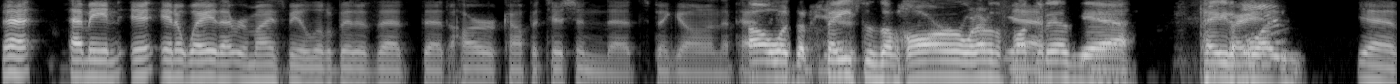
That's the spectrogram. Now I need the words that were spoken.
that I mean, in, in a way, that reminds me a little bit of that that horror competition that's been going on in the past. Oh, with the couple years. faces of horror, whatever the fuck it is. Yeah, pay to Right. play. Yeah,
